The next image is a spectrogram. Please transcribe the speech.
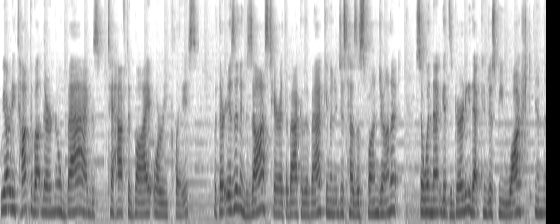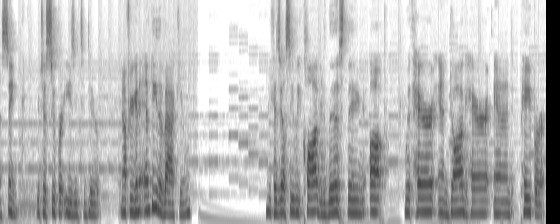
We already talked about there are no bags to have to buy or replace, but there is an exhaust here at the back of the vacuum and it just has a sponge on it. So when that gets dirty, that can just be washed in the sink, which is super easy to do. Now, if you're gonna empty the vacuum, because you'll see we clogged this thing up with hair and dog hair and paper.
